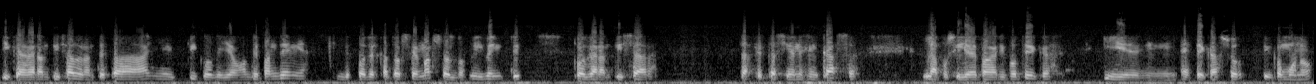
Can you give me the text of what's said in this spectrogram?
y que ha garantizado durante este año y pico que llevamos de pandemia, después del 14 de marzo del 2020, pues garantizar las prestaciones en casa, la posibilidad de pagar hipotecas y en este caso, y como no,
